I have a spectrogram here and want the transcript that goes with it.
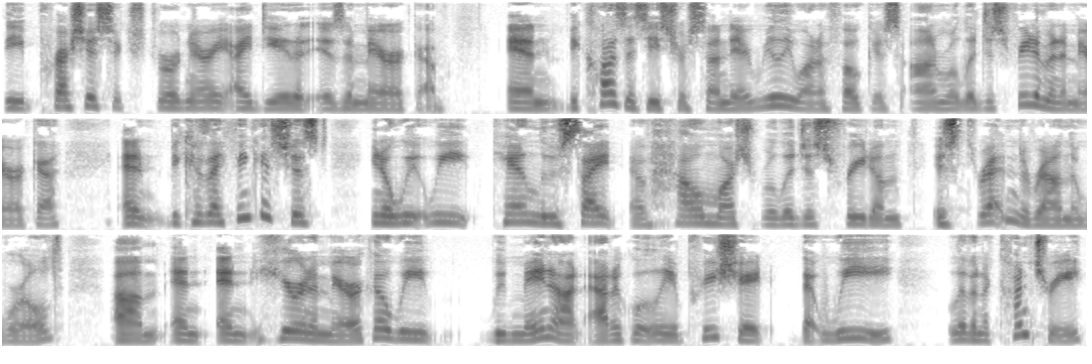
the precious, extraordinary idea that is America. And because it's Easter Sunday, I really want to focus on religious freedom in America. And because I think it's just, you know, we, we can lose sight of how much religious freedom is threatened around the world. Um, and and here in America, we we may not adequately appreciate that we live in a country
